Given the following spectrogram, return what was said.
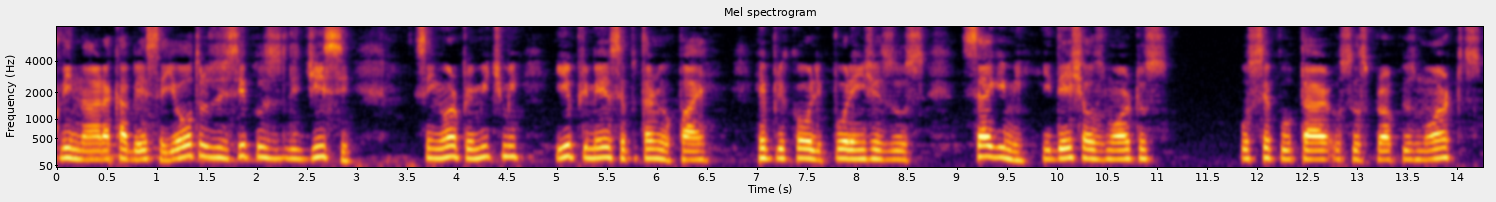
reclinar a cabeça. E outro dos discípulos lhe disse: Senhor, permite-me ir primeiro sepultar meu pai. Replicou-lhe, porém, Jesus: Segue-me e deixa aos mortos os sepultar os seus próprios mortos.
